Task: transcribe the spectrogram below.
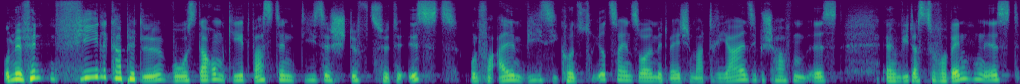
Und wir finden viele Kapitel, wo es darum geht, was denn diese Stiftshütte ist und vor allem, wie sie konstruiert sein soll, mit welchen Materialien sie beschaffen ist, äh, wie das zu verwenden ist.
